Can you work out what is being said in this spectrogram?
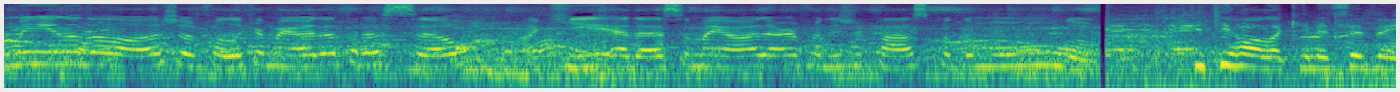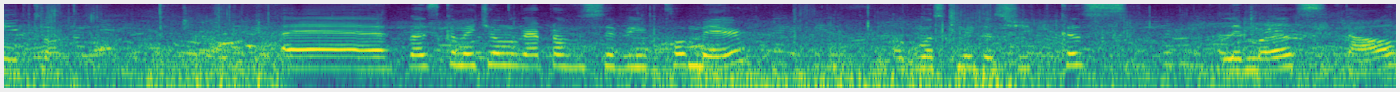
O menino da loja falou que a maior atração aqui é dessa maior árvore de Páscoa do mundo. O que, que rola aqui nesse evento? É, basicamente é um lugar para você vir comer algumas comidas típicas alemãs e tal.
